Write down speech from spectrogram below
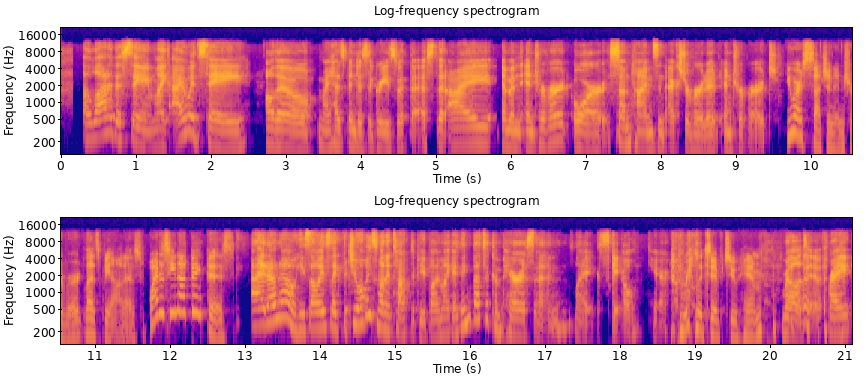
a lot of the same. Like, I would say, although my husband disagrees with this, that I am an introvert or sometimes an extroverted introvert. You are such an introvert, let's be honest. Why does he not think this? I don't know. He's always like, but you always want to talk to people. I'm like, I think that's a comparison like scale here. Relative to him. Relative, right?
